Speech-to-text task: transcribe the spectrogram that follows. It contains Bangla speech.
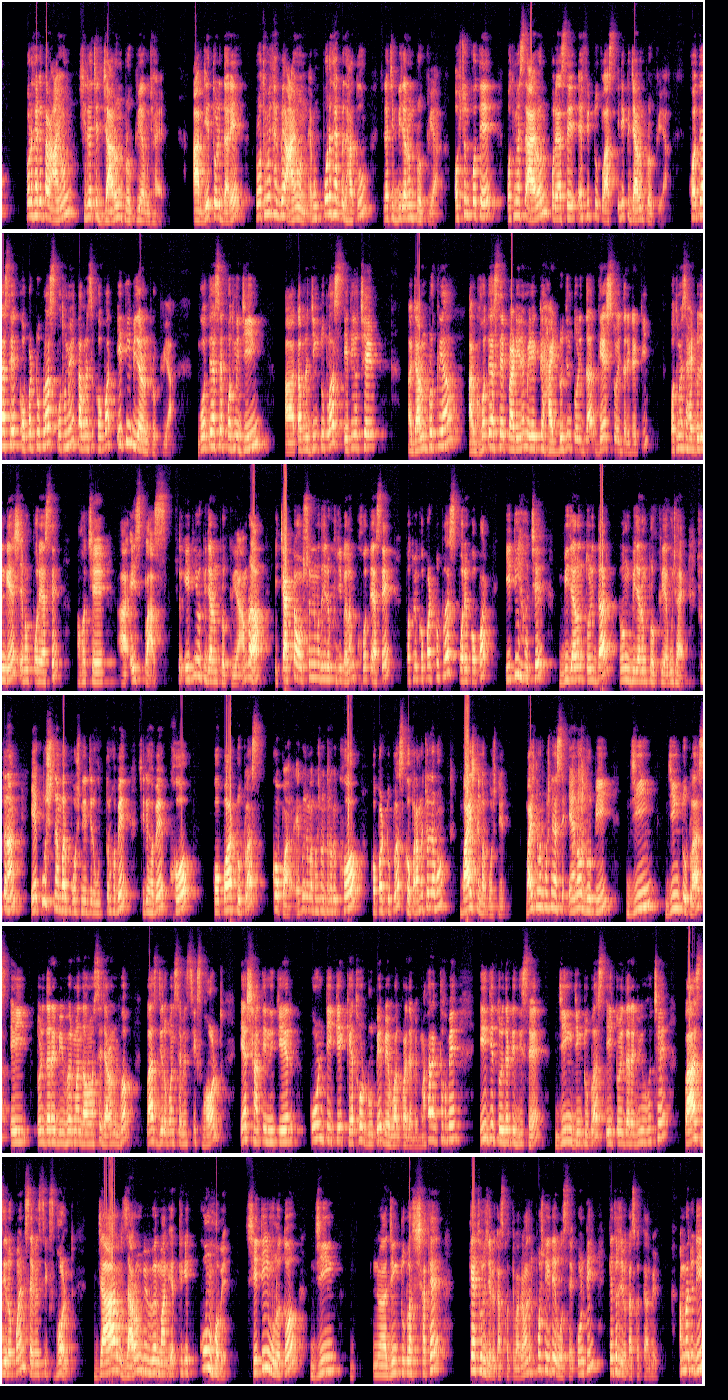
পরে থাকে তার আয়ন, সেটা হচ্ছে জারণ প্রক্রিয়া বোঝায়। আর যে তড়িৎদ্বারে প্রথমে থাকবে আয়ন এবং পরে থাকবে ধাতু, সেটা হচ্ছে বিজারণ প্রক্রিয়া। অপশন কোতে প্রথমে আসছে আয়রন পরে আসছে এফি টু প্লাস এটি একটি জারণ প্রক্রিয়া। কতে আছে কপার টু প্লাস প্রথমে, তারপরে আছে কপার এটি বিজারণ প্রক্রিয়া। গতে আছে প্রথমে জিং তারপরে জিং টু প্লাস এটি হচ্ছে জারণ প্রক্রিয়া। আর ঘতে আছে প্লাটিনাম এটি একটি হাইড্রোজেন তড়িৎদ্বার গ্যাস তড়িৎদ্বার এটা একটি। প্রথমে আছে হাইড্রোজেন গ্যাস এবং পরে আছে, হচ্ছে এইচ প্লাস এটিও একটি জারণ প্রক্রিয়া। আমরা এই চারটা অপশনের মধ্যে যেটা খুঁজে পেলাম খতে আছে প্রথমে কপার টু প্লাস পরে কপার এটি হচ্ছে বিজারণ তরিদ্বার এবং বিজারণ প্রক্রিয়া বুঝায়। সুতরাং একুশ নাম্বার প্রশ্নের যে উত্তর হবে, সেটি হবে খ, কপার টু প্লাস কপার। একুশ নম্বর প্রশ্নের উত্তর হবে খ, কপার টু প্লাস কপার। আমরা চলে যাব বাইশ নম্বর প্রশ্নে বাইশ নম্বর প্রশ্নে আছে, অ্যানোড রূপী জিং জিং টু প্লাস এই তরিদ্বারের বিভবের মান দেওয়া আছে, জারণ বিভব, plus zero point seven six volt. এর সাথে নিচের কোনটিকে ক্যাথোড রূপে ব্যবহার করা যাবে? মাথায় রাখতে হবে, এই যে তড়িৎদ্বারটি দিছে জিং জিং টু প্লাস, এই তড়িৎদ্বারের বিভব হচ্ছে plus zero point seven six volt, যার জারণ বিভবের মান এর থেকে কম হবে। সেটি মূলত জিং জিং টু প্লাসের সাথে ক্যাথোড হিসেবে কাজ করতে পারবে। আমাদের প্রশ্ন এটাই বলছে, কোনটি? ক্যাথোড হিসেবে কাজ করতে পারবে। আমরা যদি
